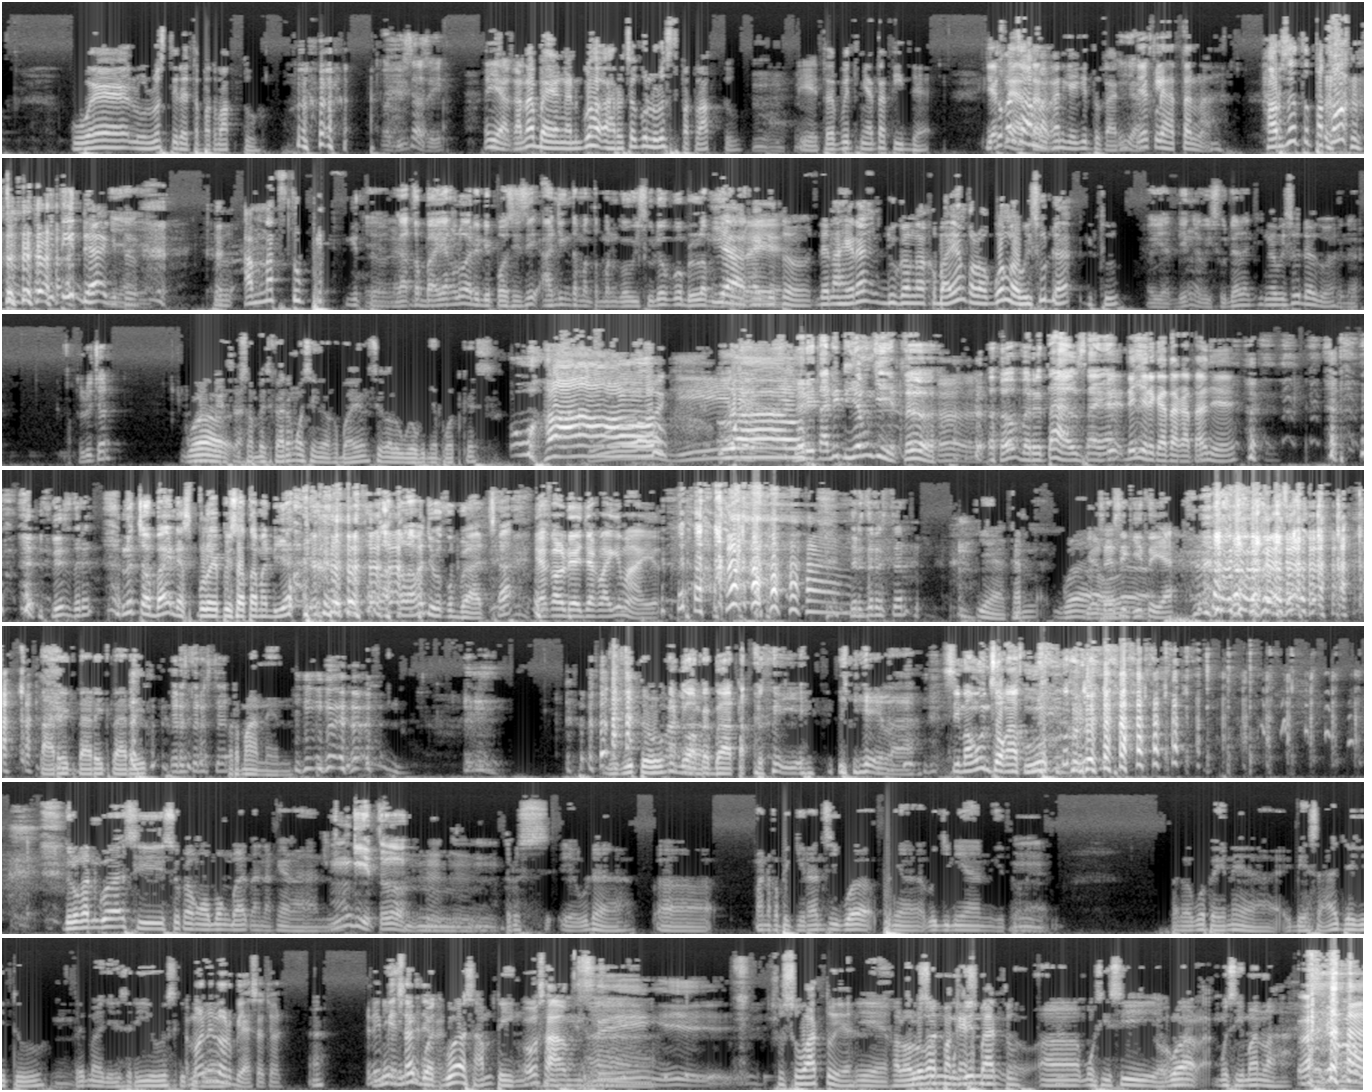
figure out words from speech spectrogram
gue lulus tidak tepat waktu. oh, bisa sih Iya, karena bayangan gue harusnya gue lulus tepat waktu. Hmm. Iya, tapi ternyata tidak. Ya, itu kan sama kan kayak gitu kan. Iya. ya kelihatan lah Harusnya tepat waktu, tapi tidak gitu. Iya, iya. I'm not stupid gitu. Iya, nggak kebayang lu ada di posisi anjing teman-teman gue wisuda gue belum Iya gitu. kayak Iya. gitu. Dan akhirnya juga nggak kebayang kalau gue nggak wisuda gitu. oh iya dia nggak wisuda lagi Nggak wisuda gue. bener lu Gua sampai sekarang masih nggak kebayang sih kalau gua punya podcast. Wow. gila. Wow. Dari tadi diam gitu. Oh, baru tahu Dia, saya. dia nyari kata-katanya. Terus, terus. Lu cobain deh 10 episode sama dia. Lama-lama juga kebaca. ya kalau diajak lagi mah ayo. Terus terus terus. Ya kan gua Biasanya sih gitu ya. Tarik tarik tarik Terus terus terus. permanen. Ya gitu. Ini gua sampai batak tuh. Iya lah. Si Mangunsong aku. Dulu kan gua si suka ngomong banget anaknya kan. Hmm, gitu. Hmm, Terus ya udah eh, mana kepikiran sih gua punya beginian gitu. Hmm. Padahal gua pengennya ya biasa aja gitu. Tapi malah jadi serius gitu. Emang ini kan. luar biasa, Con? Hah? Ini, Ini, biasa ini buat gua something. Oh, something. Iya, iya, iya. Sesuatu ya. Iya, kalau lu kan pakai mungkin batu. eh, musisi, ya lah. musiman lah.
